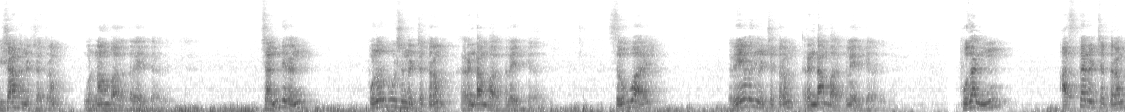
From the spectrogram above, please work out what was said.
விஷாக நட்சத்திரம் ஒன்றாம் பாதத்தில் இருக்கிறது. சந்திரன் புனர்பூஷ நட்சத்திரம் ரெண்டாம் பாதத்தில் இருக்கிறது. செவ்வாய் ரேவதி நட்சத்திரம் ரெண்டாம் பாதத்தில் இருக்கிறது. புதன் அஸ்த நட்சத்திரம்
